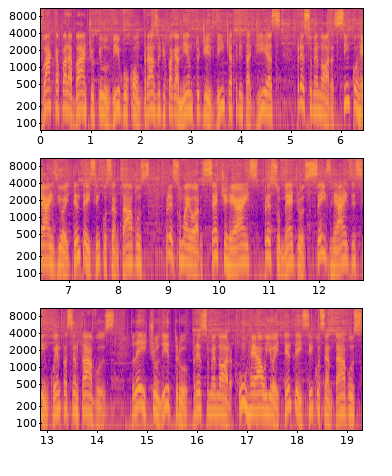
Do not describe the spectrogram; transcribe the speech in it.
Vaca para abate o quilo vivo com prazo de pagamento de 20 a 30 dias, preço menor R$ 5,85, preço maior R$ 7,00, preço médio R$ 6,50. Leite o litro, preço menor R$ 1,85,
